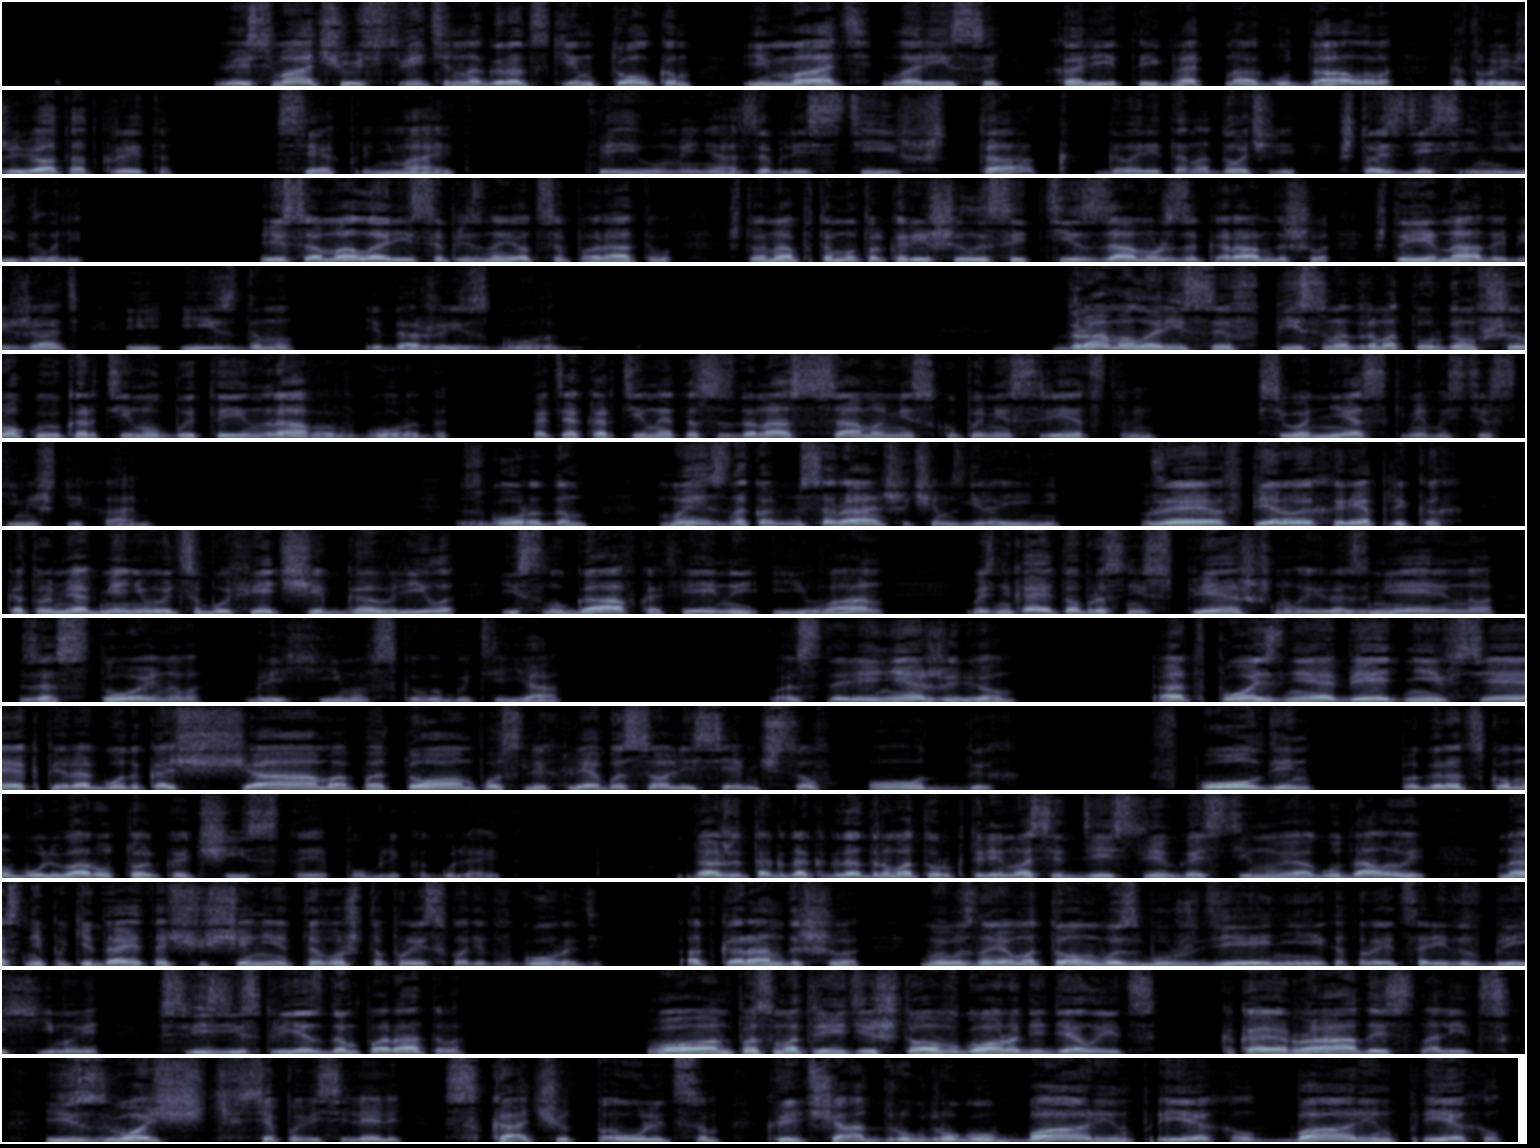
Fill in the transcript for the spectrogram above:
Весьма чувствительно городским толком и мать Ларисы, Харита Игнатьевна Агудалова, которая живет открыто, всех принимает. Ты у меня заблестишь, так, — говорит она дочери, — что здесь и не видывали. И сама Лариса признается Паратову, что она потому только решилась идти замуж за Карандышева, что ей надо бежать и из дому, и даже из города. Драма Ларисы вписана драматургом в широкую картину быта и нравов города, хотя картина эта создана самыми скупыми средствами, всего несколькими мастерскими штрихами. С городом мы знакомимся раньше, чем с героиней. Уже в первых репликах, которыми обмениваются буфетчик Гаврила и слуга в кофейной Иван, возникает образ неспешного и размеренного, застойного брехимовского бытия. По старине живем. От поздней обедни все к пирогу да кощам, а потом после хлеба-соли семь часов отдых. В полдень по городскому бульвару только чистая публика гуляет. Даже тогда, когда драматург переносит действие в гостиную Агудаловой, нас не покидает ощущение того, что происходит в городе. От Карандышева мы узнаем о том возбуждении, которое царит в Брехимове в связи с приездом Паратова. Вон, посмотрите, что в городе делается, какая радость на лицах, извозчики все повеселели, скачут по улицам, кричат друг другу «Барин приехал! Барин приехал!»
